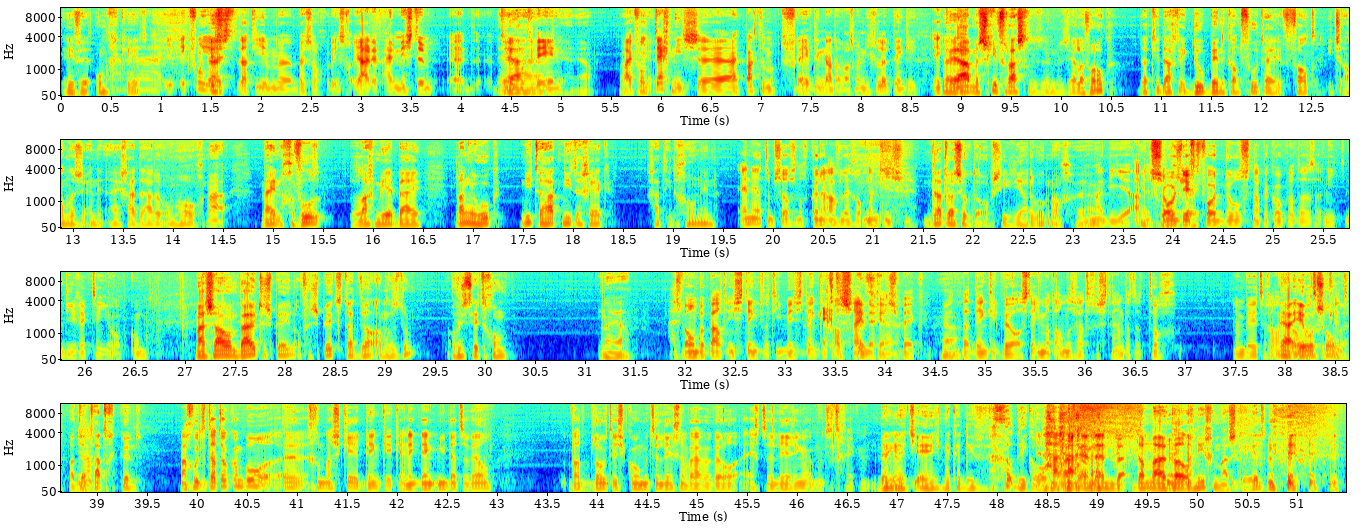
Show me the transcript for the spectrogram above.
even omgekeerd. Ah, ik, ik vond juist dat hij hem eh, best wel goed inschoot. Ja, hij mist hem. Eh, Natuurlijk Ja, moet hij erin. ja. Maar ik vond technisch, eh, hij pakte hem op de vreef. Ik denk, nou, dat was maar niet gelukt, denk ik. Ik, Nou ja, misschien verraste het hem zelf ook. Dat hij dacht, ik doe binnenkant voet, hij valt iets anders en hij gaat daardoor omhoog. Maar mijn gevoel lag meer bij lange hoek, niet te hard, niet te gek, gaat hij er gewoon in. En hij had hem zelfs nog kunnen afleggen op Nankishi. Dat was ook de optie, die hadden we ook nog. eh. maar die, eh, zo dicht voor het doel snap ik ook wel dat dat niet direct in je opkomt. Maar zou een buitenspeler of een spits dat wel anders doen? Of is dit gewoon, nou ja, Hij is wel een bepaald instinct wat hij mist, denk ik, als zijnde spits, rechtsback. Ja. Dat, dat denk ik wel. Als er iemand anders had gestaan, dat het toch een betere ja afloop eeuwig had zonde. gekend. Want Ja. dat had gekund. Maar goed, het had ook een boel eh, gemaskeerd, denk ik. En ik denk nu dat er wel wat bloot is komen te liggen waar we wel echt de lering uit moeten trekken. Ben ik Mhm. met je eens, maar ik had liever wel die goal Ja. gehad. En, en dan maar wel of niet gemaskeerd.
